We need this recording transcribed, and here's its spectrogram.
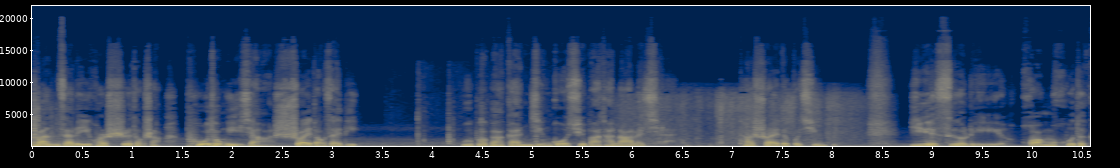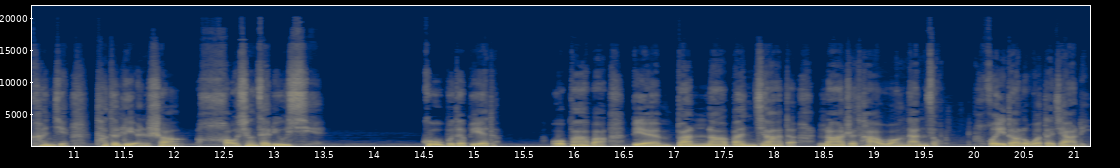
绊在了一块石头上，扑通一下摔倒在地。我爸爸赶紧过去把他拉了起来，他摔得不轻，夜色里恍惚的看见他的脸上好像在流血。顾不得别的。我爸爸便半拉半架的拉着他往南走，回到了我的家里。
